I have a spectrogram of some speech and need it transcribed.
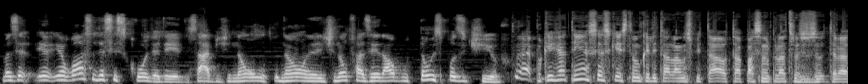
mas eu, eu, gosto dessa escolha dele, sabe? De não, não, de não fazer algo tão expositivo. É, porque já tem essa questão que ele tá lá no hospital, tá passando pela transfusão, pela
